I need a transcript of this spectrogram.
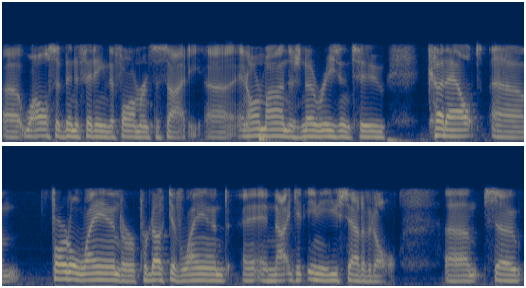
uh, while also benefiting the farmer and society. Uh, in our mind, there's no reason to cut out um, fertile land or productive land and, and, not get any use out of it all. Um, so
